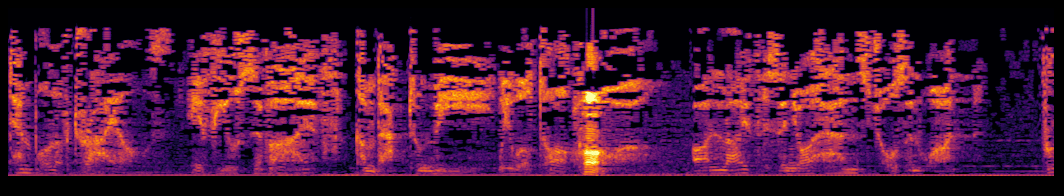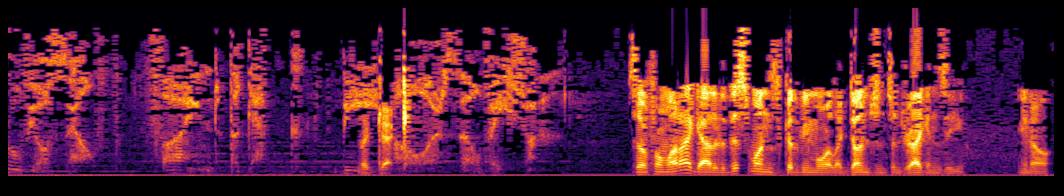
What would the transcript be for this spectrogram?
Temple of Trials. If you survive, come back to me. We will talk Huh. more. Our life is in your hands, chosen one. Prove yourself. Find the GECK. Be The GECK. our salvation. So from what I gathered, this one's gonna be more like Dungeons and Dragonsy, you know,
